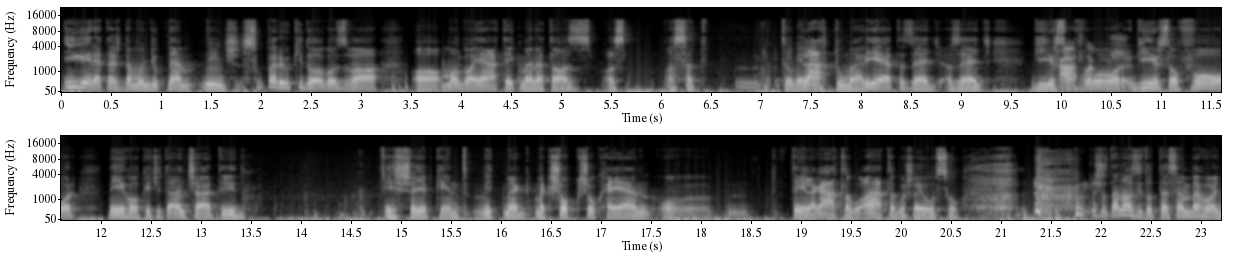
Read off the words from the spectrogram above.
ígéretes, de mondjuk nem, nincs szuperül kidolgozva, a maga a játékmenet az, az, az hát tudom én, láttunk már ilyet, az egy, az egy Gears of, War, Gears of War, néha kicsit Uncharted, és egyébként mit meg, meg sok, sok helyen ó, tényleg átlagos, átlagos a jó szó. és aztán az jutott eszembe, hogy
